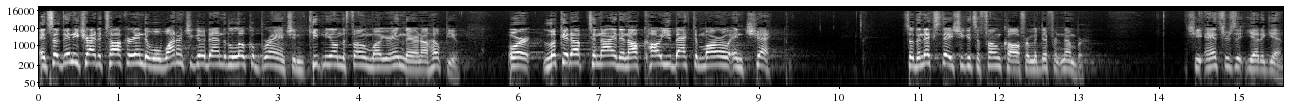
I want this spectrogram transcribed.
And so then he tried to talk her into, well, why don't you go down to the local branch and keep me on the phone while you're in there and I'll help you? Or look it up tonight and I'll call you back tomorrow and check. So the next day she gets a phone call from a different number. She answers it yet again.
